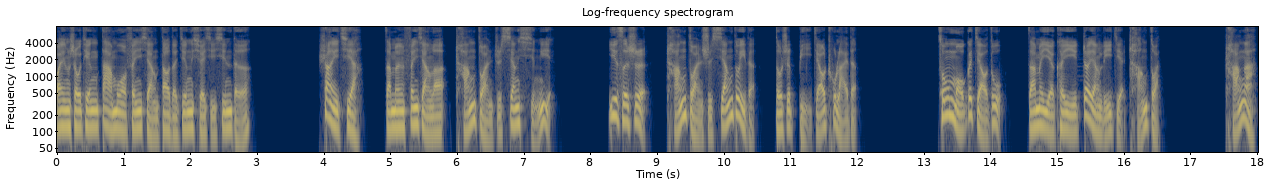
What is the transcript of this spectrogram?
欢迎收听大漠分享《道德经》学习心得。上一期啊，咱们分享了“长短之相形也”，意思是长短是相对的，都是比较出来的。从某个角度，咱们也可以这样理解长短：长啊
